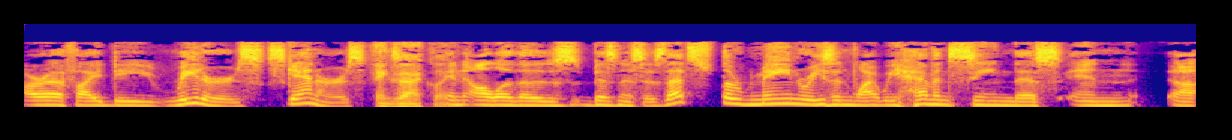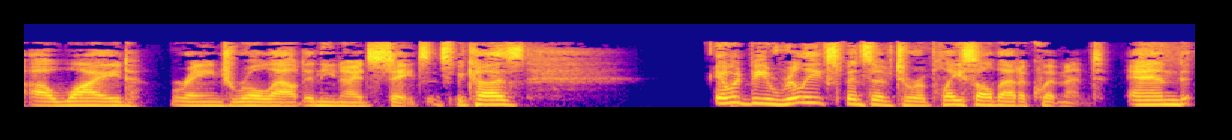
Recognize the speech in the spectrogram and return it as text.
RFID readers, scanners Exactly. in all of those businesses. That's the main reason why we haven't seen this in uh, a wide range rollout in the United States. It's because it would be really expensive to replace all that equipment. And,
